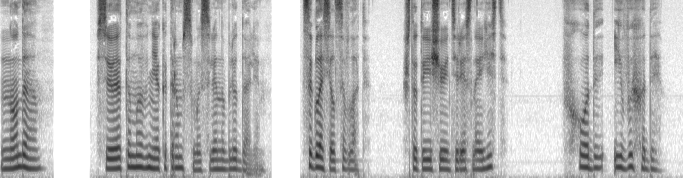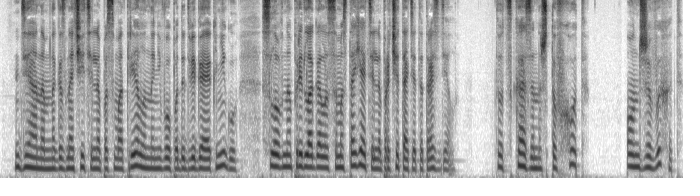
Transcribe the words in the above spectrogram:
Ну да. Все это мы в некотором смысле наблюдали. Согласился Влад. Что-то еще интересное есть? Входы и выходы. Диана многозначительно посмотрела на него, пододвигая книгу, словно предлагала самостоятельно прочитать этот раздел. Тут сказано, что вход, он же выход,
